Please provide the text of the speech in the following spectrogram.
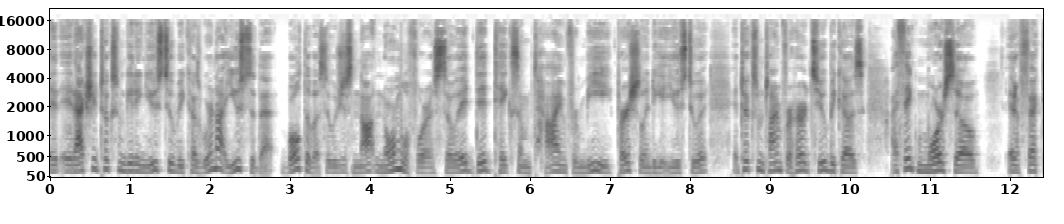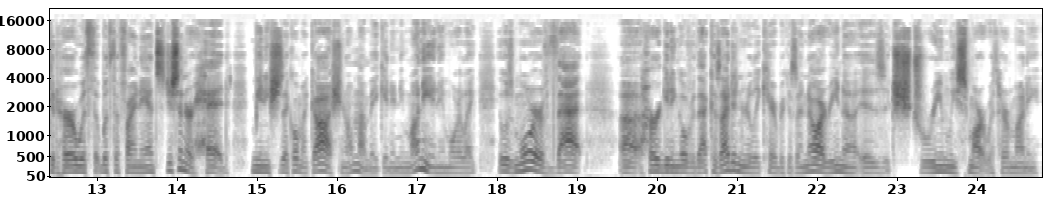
it, it actually took some getting used to because we're not used to that. Both of us. It was just not normal for us. So it did take some time for me personally to get used to it. It took some time for her too because I think more so it affected her with with the finance just in her head, meaning she's like, "Oh my gosh, you know, I'm not making any money anymore." Like it was more of that uh, her getting over that because I didn't really care because I know Irina is extremely smart with her money.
